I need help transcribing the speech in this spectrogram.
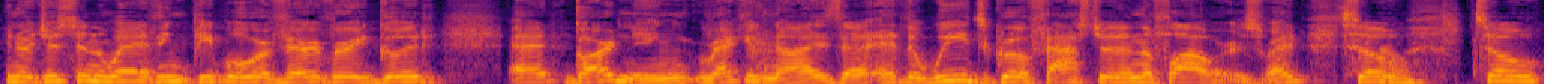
You know, just in the way I think people who are very, very good at gardening recognize that the weeds grow faster than the flowers, right? So, oh. so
